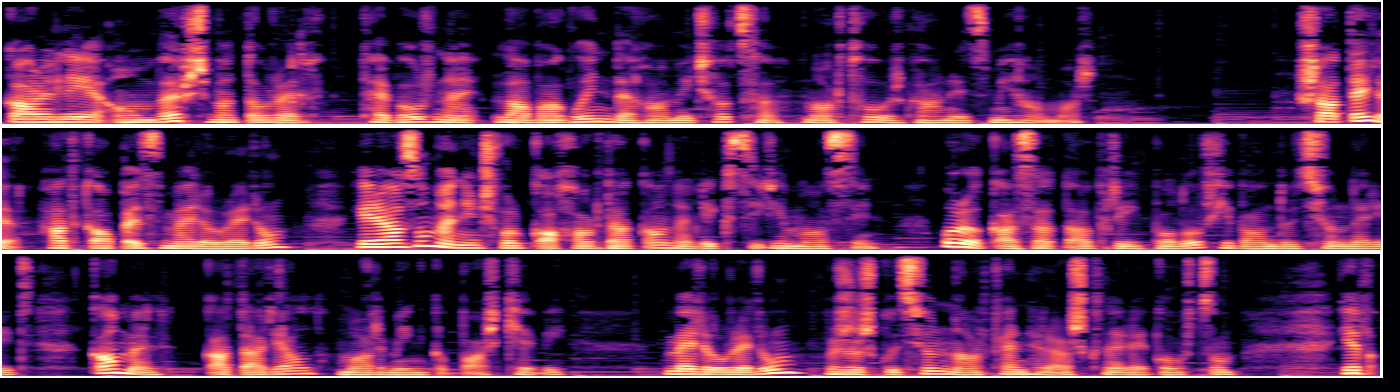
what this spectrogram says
Կարելի է անverջ մտորել, թե որն է լավագույն դեղամիջոցը մարդու օրգանիզմի համար։ Շատերը, հատկապես մեր օրերում, երազում են ինչ-որ կախարդական էլիքսիրի մասին, որը կազատագրի բոլոր հիվանդություններից կամ էլ կատարյալ մարմին կպարգևի։ Մեր օրերում բժշկությունն արդեն հրաշքներ է գործում, եւ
